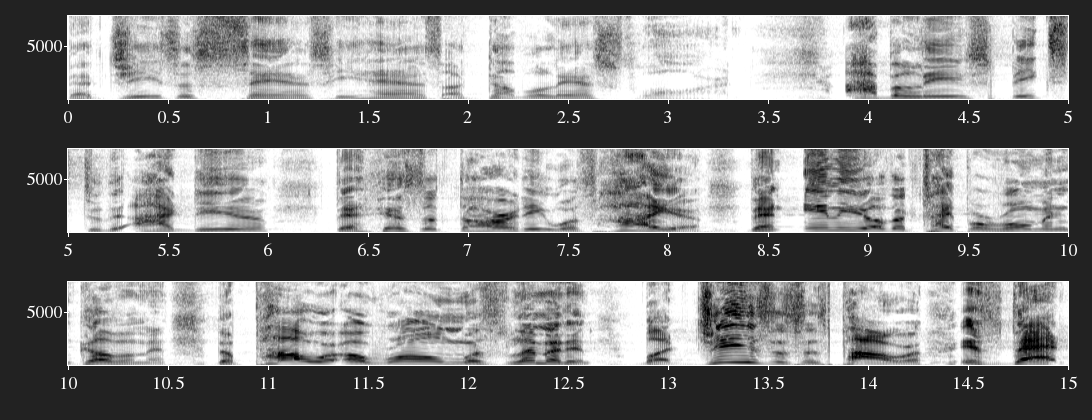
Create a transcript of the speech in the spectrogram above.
that Jesus says he has a double edged sword I believe speaks to the idea that his authority was higher than any other type of Roman government. The power of Rome was limited, but Jesus' power is that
